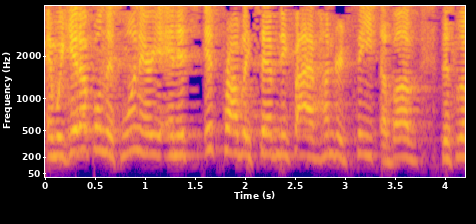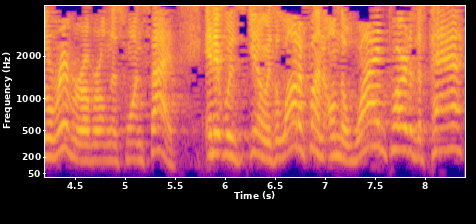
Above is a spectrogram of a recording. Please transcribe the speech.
and we get up on this one area and it's, it's probably 7,500 feet above this little river over on this one side. And it was, you know, it was a lot of fun. On the wide part of the path,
